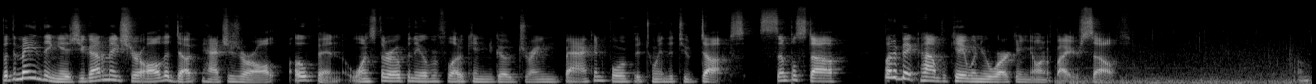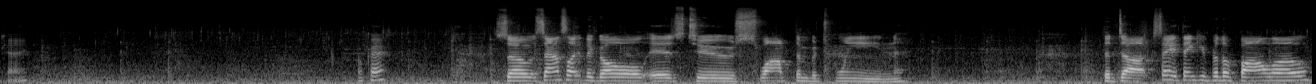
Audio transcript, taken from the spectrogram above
But the main thing is you got to make sure all the duct hatches are all open. Once they're open, the overflow can go drain back and forth between the two ducts. Simple stuff, but a bit complicated when you're working on it by yourself. Okay. Okay. So it sounds like the goal is to swap them between the ducts. Hey, thank you for the follow,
